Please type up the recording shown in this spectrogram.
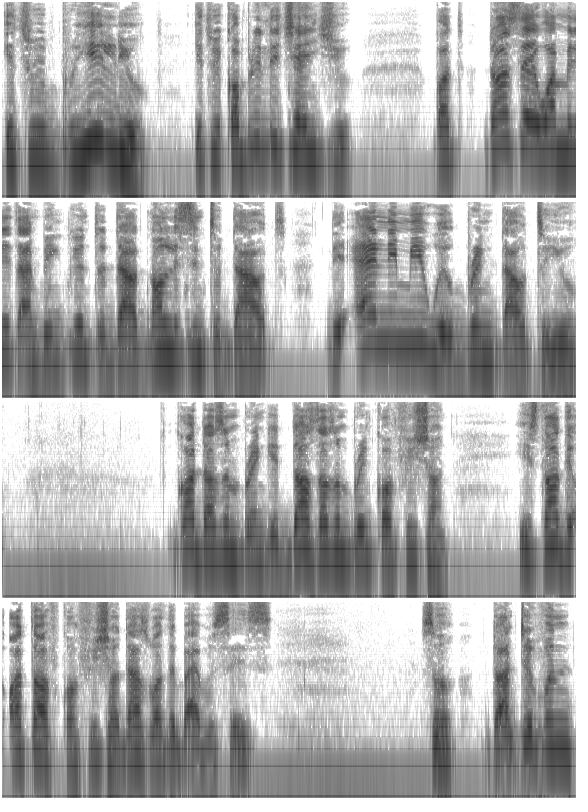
It will heal you. It will completely change you. But don't say one minute I'm beginning to doubt. Don't listen to doubt. The enemy will bring doubt to you. God doesn't bring it. Dust doesn't bring confusion. He's not the author of confusion. That's what the Bible says. So don't even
